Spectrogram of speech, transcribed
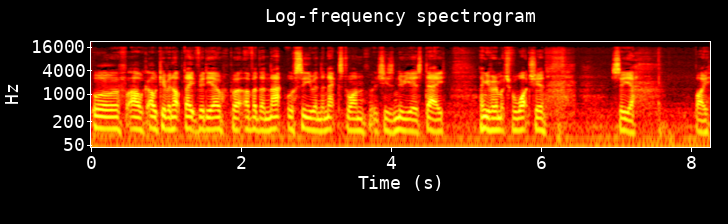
or I'll, I'll give an update video. But other than that, we'll see you in the next one, which is New Year's Day. Thank you very much for watching. See ya. Bye.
